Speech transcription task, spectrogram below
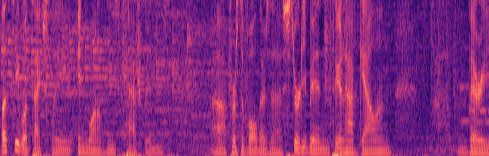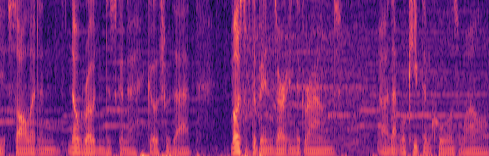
Let's see what's actually in one of these cache bins. Uh, first of all, there's a sturdy bin, three and a half gallon, very solid, and no rodent is gonna go through that. Most of the bins are in the ground. Uh, that will keep them cool as well.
